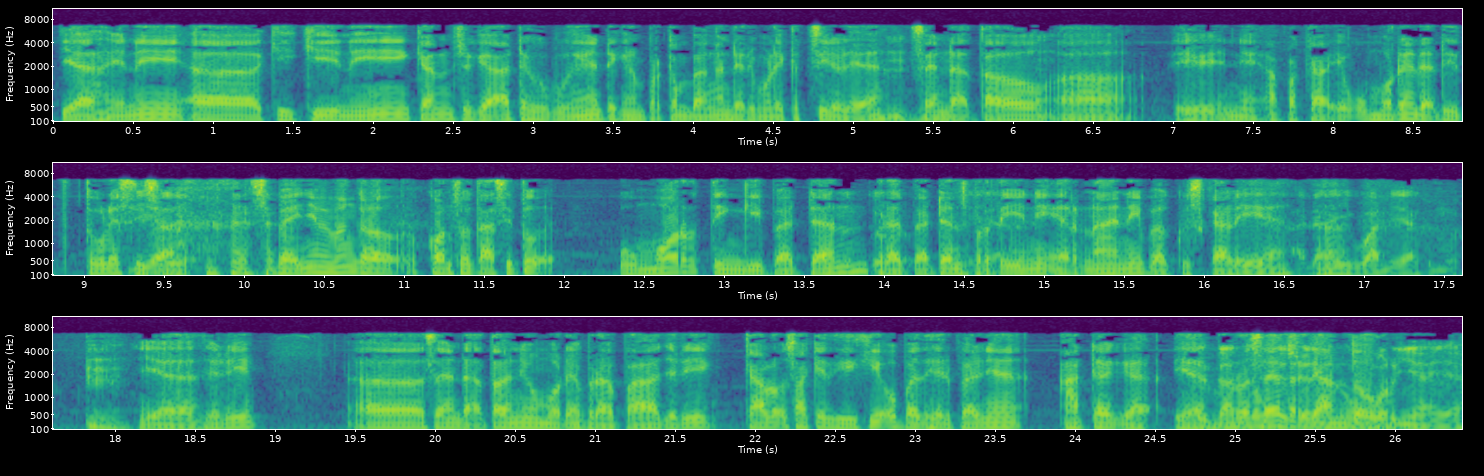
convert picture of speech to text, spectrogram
Ya, ini uh, gigi ini kan juga ada hubungannya dengan perkembangan dari mulai kecil ya. Mm -hmm. Saya tidak tahu uh, ini apakah ya, umurnya tidak ditulis di yeah. Sebaiknya memang kalau konsultasi itu umur, tinggi badan, Betul. berat badan seperti yeah. ini, Erna ini bagus sekali yeah, ya. Ada nah. Iwan ya kemudian. ya, jadi uh, saya tidak tahu ini umurnya berapa. Jadi kalau sakit gigi obat herbalnya ada gak? Ya, tergantung menurut saya tergantung. Umurnya ya.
